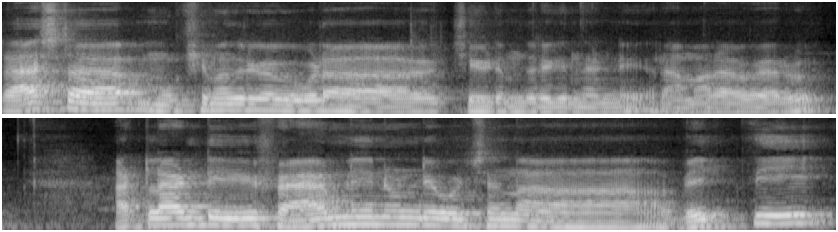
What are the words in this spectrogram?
రాష్ట్ర ముఖ్యమంత్రిగా కూడా చేయడం జరిగిందండి రామారావు గారు. అట్లాంటి ఫ్యామిలీ నుండి వచ్చిన వ్యక్తి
